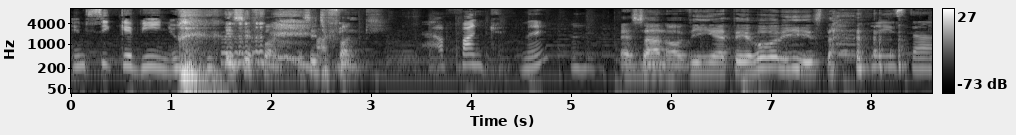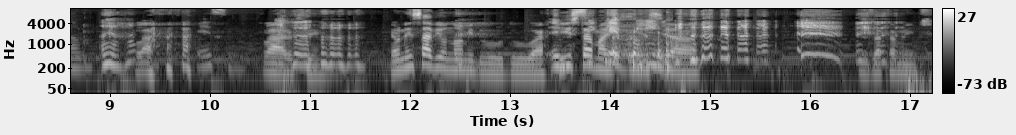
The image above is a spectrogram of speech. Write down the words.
MC Kevinho. Esse é funk, esse é de ah, funk. Ah, funk, né? Uhum. Essa novinha é terrorista. Terrorista. Claro. Esse. Claro, sim. Eu nem sabia o nome do, do artista, MC mas conhecia. Exatamente.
